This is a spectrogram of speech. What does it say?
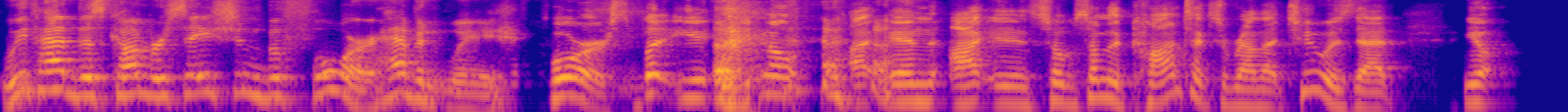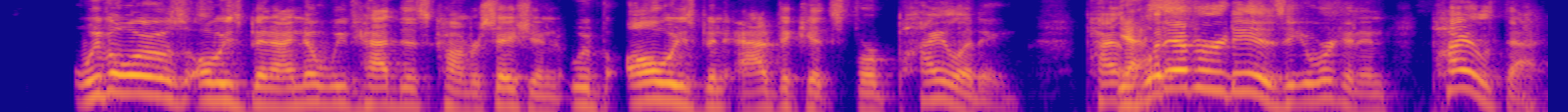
we've had this conversation before, haven't we? Of course, but you, you know, I, and I and so some of the context around that too is that you know we've always always been. I know we've had this conversation. We've always been advocates for piloting, pilot Yes. whatever it is that you're working in. Pilot that.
